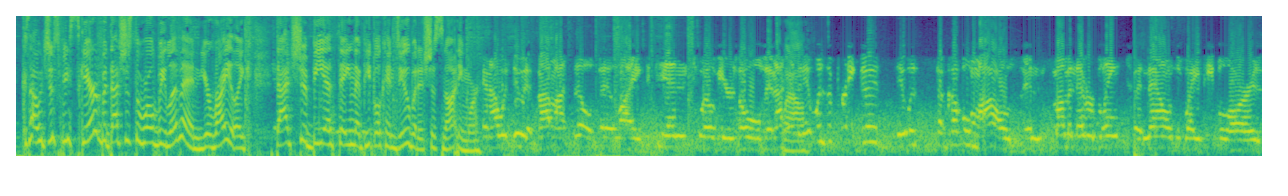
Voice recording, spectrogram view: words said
Because I would just be scared, but that's just the world we live in. You're right. Like, that should be a thing that people can do, but it's just not anymore. and I would do it by myself at like 10, 12 years old. And I Wow. it was a pretty good, it was a couple miles, and mama never blinked. But now the way people are is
